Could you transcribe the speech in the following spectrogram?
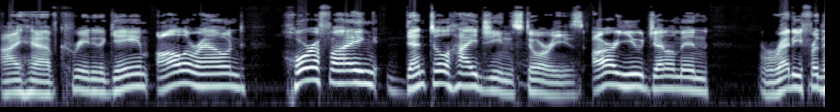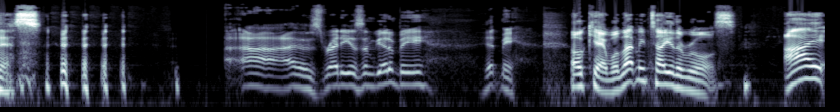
I have created a game all around horrifying dental hygiene stories. Are you gentlemen ready for this? Uh, as ready as I'm gonna be. Hit me. Okay, well let me tell you the rules. I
